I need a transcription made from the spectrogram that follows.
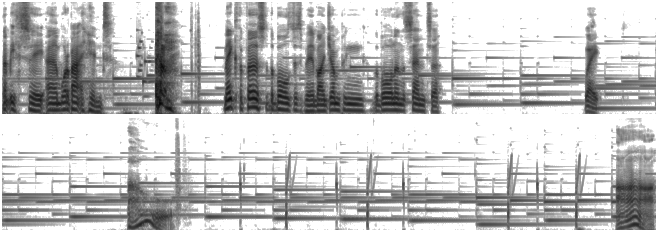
Let me see. Um, what about a hint? Make the first of the balls disappear by jumping the ball in the centre. Wait. Oh. Ah.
